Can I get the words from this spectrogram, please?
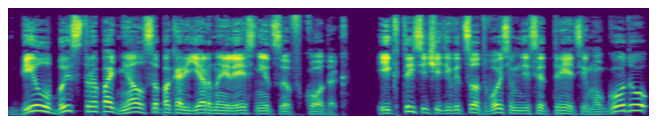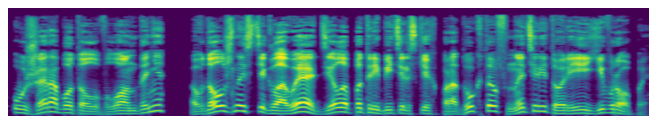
Билл быстро поднялся по карьерной лестнице в Кодек и к 1983 году уже работал в Лондоне в должности главы отдела потребительских продуктов на территории Европы.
